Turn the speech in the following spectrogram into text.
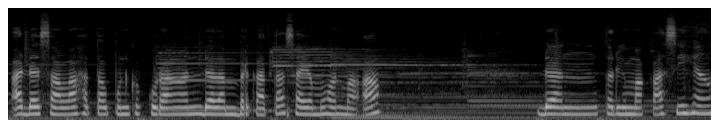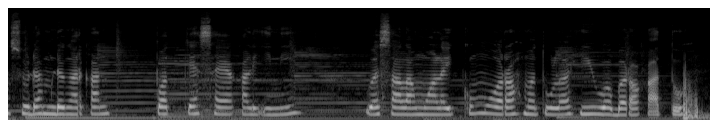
ada salah ataupun kekurangan dalam berkata, saya mohon maaf. Dan terima kasih yang sudah mendengarkan podcast saya kali ini. Wassalamualaikum warahmatullahi wabarakatuh.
